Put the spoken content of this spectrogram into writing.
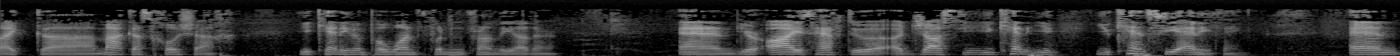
like uh, makas choshach. You can't even put one foot in front of the other, and your eyes have to uh, adjust. You, you can't you, you can't see anything, and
